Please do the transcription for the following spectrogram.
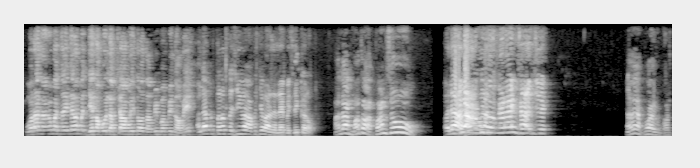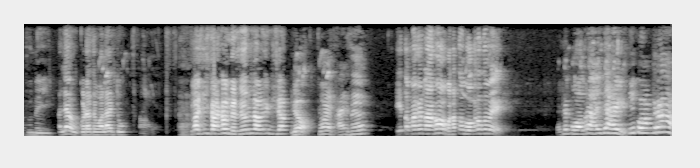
કોરા કાગળમાં સહી કર્યા પછી જેલા કોઈ લક્ષ આવડી તો તંબી બંબી નમે અલ્યા, પણ તરત લસી આપણે કેવા છે? લે, પછી કરો. અલ્યા મત આપણ શું અલ્યા, અલ્યા, આગું તો કોઈ કરતું નહીં અલ્યા, ઉકળા તો વાલા તું. લસી કાકા મેલેરું લાવી દીધા. લ્યો. તોય થાય છે એ તમારે નાખો માર તો બોકરા તમે એટલે બોકરા આવી જાય. ઈ બોકરા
